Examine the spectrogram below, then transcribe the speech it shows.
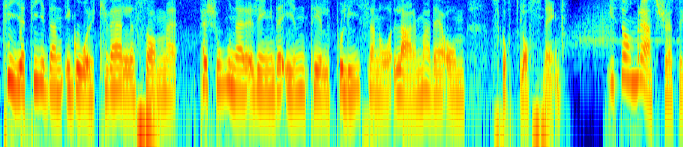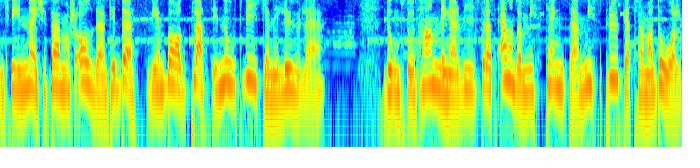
tio tiden igår kväll som personer ringde in till polisen och larmade om skottlossning. I somras sköts en kvinna i 25-årsåldern till döds vid en badplats i Notviken i Luleå. Domstolshandlingar visar att en av de misstänkta missbrukat tramadol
